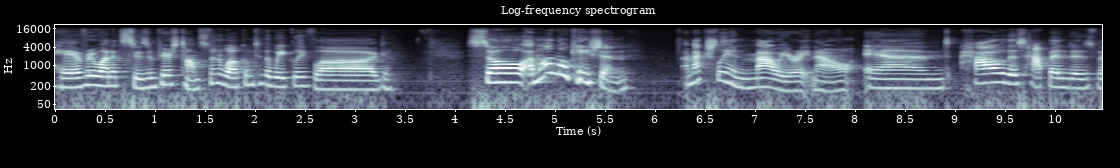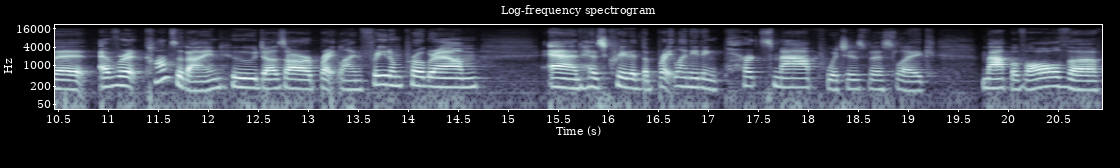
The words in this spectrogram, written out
Hey everyone, it's Susan Peirce Thompson, and welcome to the weekly vlog. So, I'm on location. I'm actually in Maui right now, and how this happened is that Everett Considine, who does our Brightline Freedom program and has created the Brightline Eating Parts Map, which is this like map of all the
